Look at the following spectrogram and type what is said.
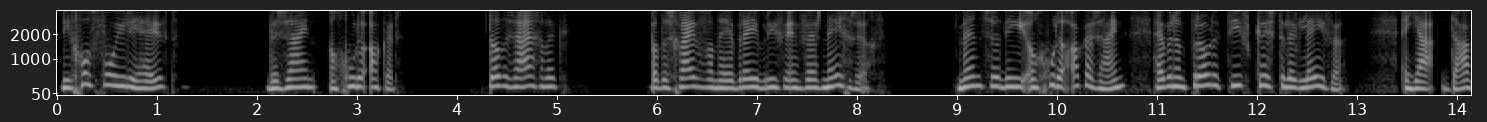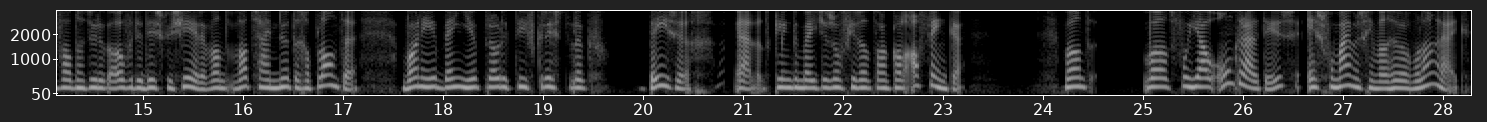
die God voor jullie heeft. We zijn een goede akker. Dat is eigenlijk wat de schrijver van de Hebreeënbrieven in vers 9 zegt. Mensen die een goede akker zijn, hebben een productief christelijk leven. En ja, daar valt natuurlijk over te discussiëren, want wat zijn nuttige planten? Wanneer ben je productief christelijk bezig? Ja, dat klinkt een beetje alsof je dat dan kan afvinken. Want wat voor jou onkruid is, is voor mij misschien wel heel erg belangrijk.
